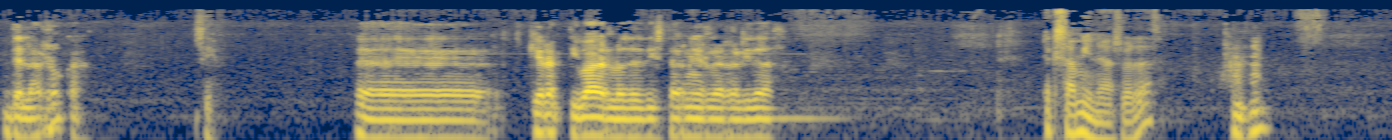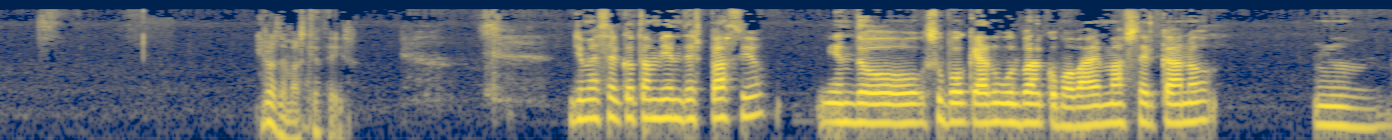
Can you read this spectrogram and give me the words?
¿De la roca? Sí. Eh, quiero activar lo de discernir la realidad. Examinas, ¿verdad? ¿Y los demás qué hacéis? Yo me acerco también despacio, viendo, supongo que Adwood va como va el más cercano, mm,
